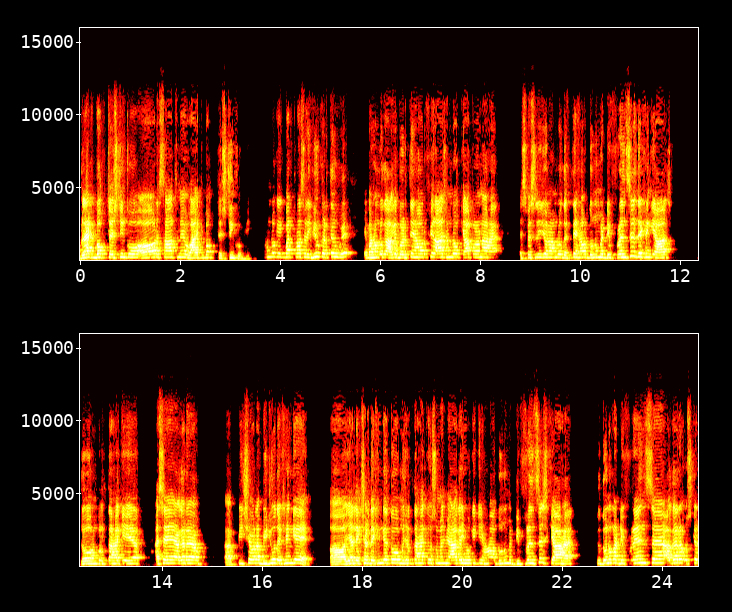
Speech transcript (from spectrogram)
ब्लैक बॉक्स टेस्टिंग को और साथ में व्हाइट बॉक्स टेस्टिंग को भी। हम लोग एक बार थोड़ा सा रिव्यू करते हुए, एक बार हम लोग आगे बढ़ते हैं और फिर आज हम लोग क्या पढ़ना है स्पेशली जो हम लोग देखते हैं और दोनों में डिफरेंसेस देखेंगे आज, जो हमको लगता है कि ऐसे अगर पीछे वाला वीडियो देखेंगे या लेक्चर देखेंगे तो मुझे लगता है कि वो समझ में आ गई होगी कि हाँ दोनों में डिफरेंसेस क्या है तो दोनों का डिफरेंस अगर उसके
